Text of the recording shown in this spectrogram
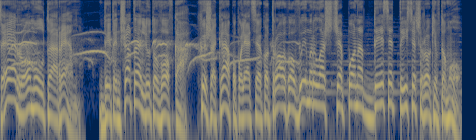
Це Ромул та Рем, дитинчата лютововка, хижака, популяція котрого вимерла ще понад 10 тисяч років тому.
